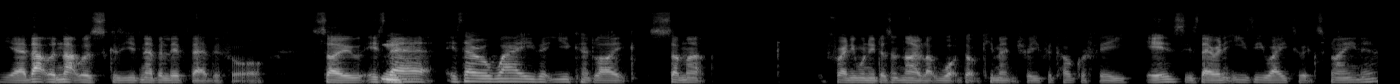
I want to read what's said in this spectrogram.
yeah. That one that was because you'd never lived there before. So is Mm. there is there a way that you could like sum up for anyone who doesn't know like what documentary photography is? Is there an easy way to explain it?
